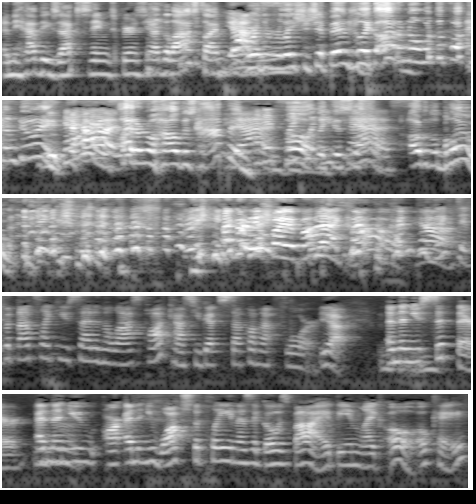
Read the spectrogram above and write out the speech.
and they have the exact same experience they had the last time Yes. where the relationship ends. You're like, oh, I don't know what the fuck I'm doing. Yes. I don't know how this happened. Yes. And it's like oh, what like you this said. is out of the blue. I got hit by a bus. Yeah, couldn't, Wow. couldn't Yeah. predict it, but that's like you said in the last podcast. You get stuck on that floor, Yeah. and then you sit there, and then mm-hmm. you are, and then you watch the plane as it goes by, being like, "Oh, okay."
